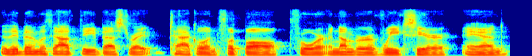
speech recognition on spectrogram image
They've been without the best right tackle in football for a number of weeks here, and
